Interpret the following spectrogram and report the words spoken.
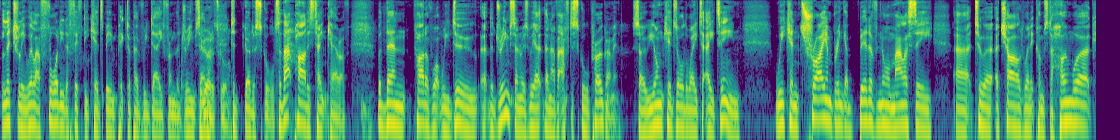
literally, we'll have forty to fifty kids being picked up every day from the Dream Center go to school. To go to school. So that part is taken care of. But then part of what we do at the Dream Center is we then have after school programming. So young kids all the way to eighteen we can try and bring a bit of normalcy uh, to a, a child when it comes to homework,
